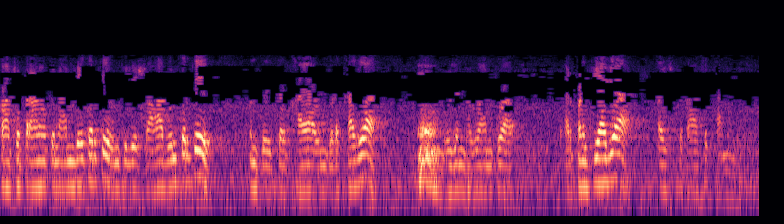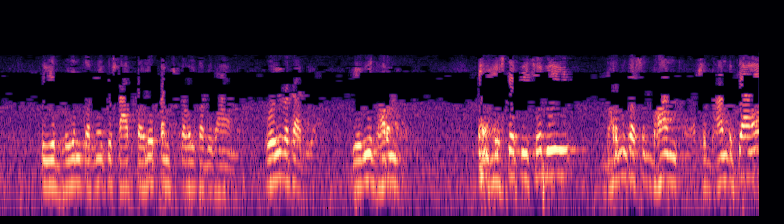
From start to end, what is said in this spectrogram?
पाँचों प्राणों के नाम दे करके, उनके लिए स्वाहा बोल करके उनको एक खाया, उनको रखा गया, भोजन भगवान को अर्पण किया गया, और इस प्रकार से खाने लगे तो ये भोजन करने के साथ पहले पंचकवल का विधान वो भी बता दिया। ये भी धर्म है। इसके पीछे भी धर्म का सिद्धांत है। सिद्धांत क्या है?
